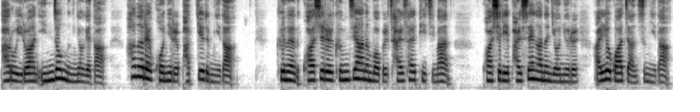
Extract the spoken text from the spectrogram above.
바로 이러한 인정 능력에다 하늘의 권위를 받게 됩니다. 그는 과실을 금지하는 법을 잘 살피지만 과실이 발생하는 연유를 알려고 하지 않습니다.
